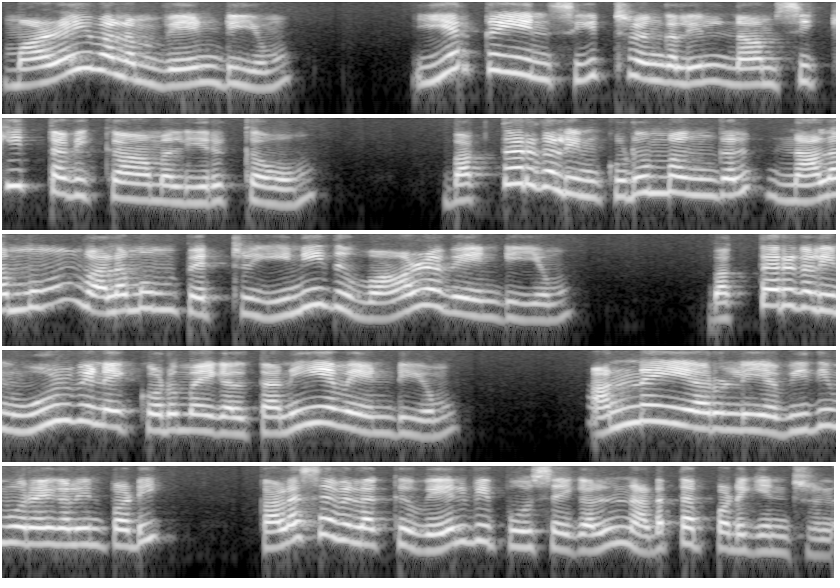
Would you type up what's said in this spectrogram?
மழை வளம் வேண்டியும் இயற்கையின் சீற்றங்களில் நாம் சிக்கித் தவிக்காமல் இருக்கவும் பக்தர்களின் குடும்பங்கள் நலமும் வளமும் பெற்று இனிது வாழ வேண்டியும் பக்தர்களின் ஊழ்வினை கொடுமைகள் தணிய வேண்டியும் அன்னை அருளிய விதிமுறைகளின்படி கலச விளக்கு வேள்வி பூசைகள் நடத்தப்படுகின்றன.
